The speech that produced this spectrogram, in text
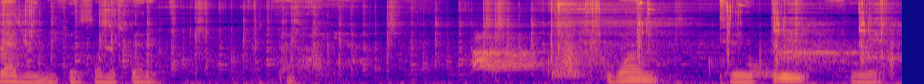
That made me feel so much better. One, two, three, four.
